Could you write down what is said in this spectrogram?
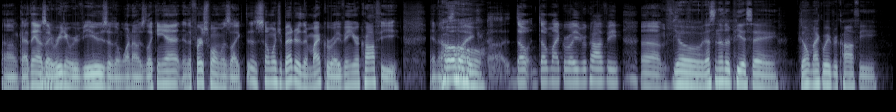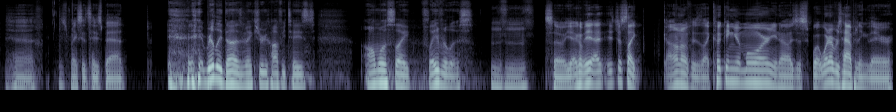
Um, I think I was like Mm. reading reviews of the one I was looking at, and the first one was like, "This is so much better than microwaving your coffee," and I was Oh. like, uh, "Don't don't microwave your coffee." Um, yo, that's another PSA. Don't microwave your coffee. yeah, just makes it taste bad. it really does. Makes your coffee taste almost like flavorless. hmm So yeah, it- it's just like I don't know if it's like cooking it more, you know, it's just wha- whatever's happening there.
